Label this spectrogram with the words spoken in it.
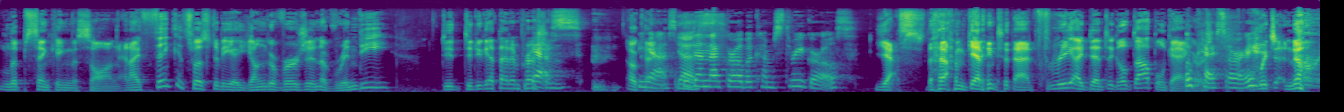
lip syncing the song. And I think it's supposed to be a younger version of Rindy. Did, did you get that impression? Yes. Okay. Yes. But then that girl becomes three girls. Yes, I'm getting to that. Three identical doppelgangers. Okay, sorry. Which no,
